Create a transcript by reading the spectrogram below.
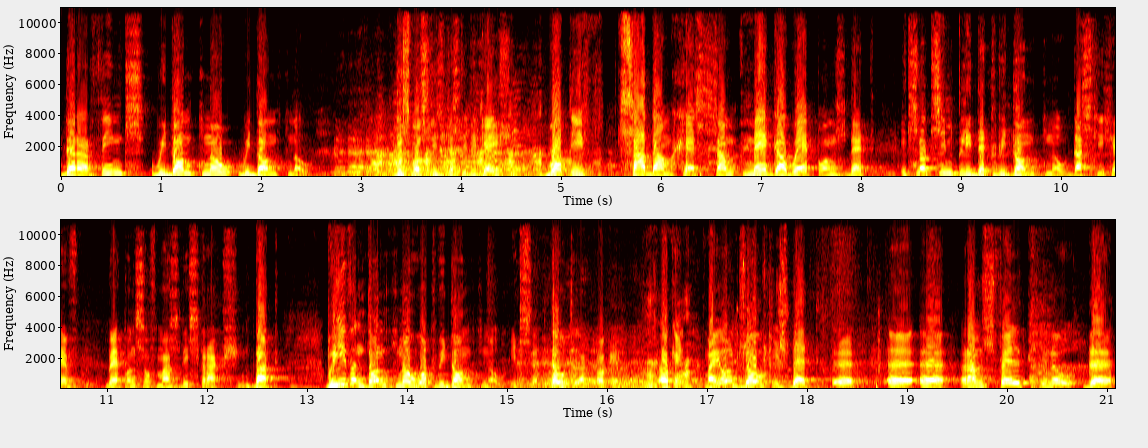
There are things we don't know we don't know. this was his justification. What if Saddam has some mega weapons that it's not simply that we don't know, does he have weapons of mass destruction, but we even don't know what we don't know. It's a total, okay. Okay, my old joke is that uh, uh, uh, Rumsfeld, you know, the,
